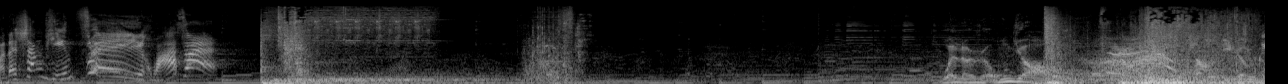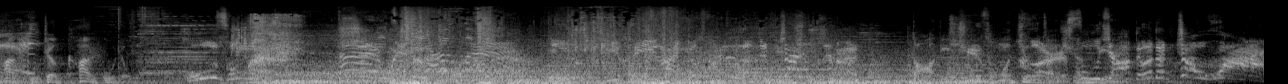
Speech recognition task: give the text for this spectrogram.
的商品最划算。为了荣耀，大地正看顾正看顾着我，胡从们，带回他们！一批黑暗与寒冷的战士们，大地学佛就赫尔在苏边。加德的召唤。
